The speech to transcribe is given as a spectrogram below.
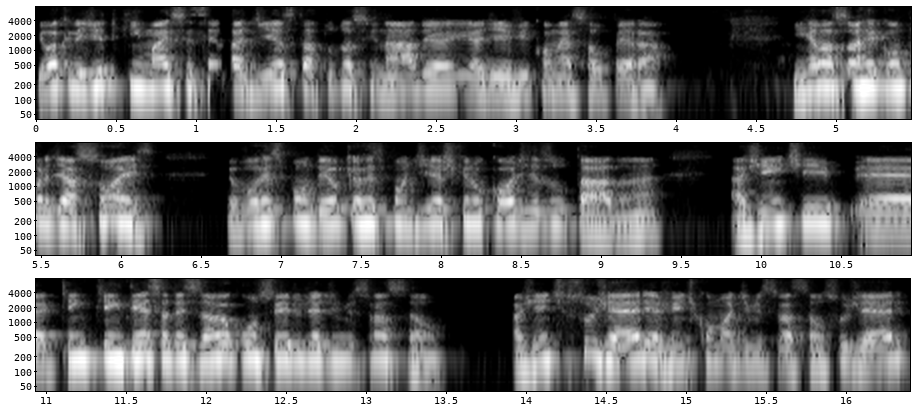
Eu acredito que em mais 60 dias está tudo assinado e a, JV começa a operar. Em relação à recompra de ações, eu vou responder o que eu respondi, acho que no call de resultado, né? A gente, é, quem, quem tem essa decisão é o conselho de administração. A gente sugere, a gente como administração sugere.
